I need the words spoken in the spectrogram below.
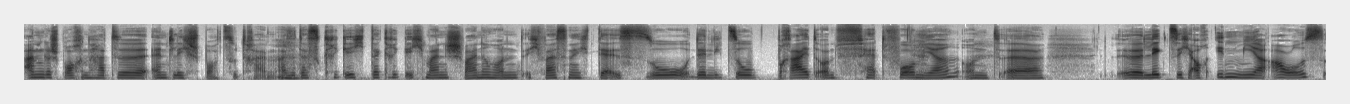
angesprochen hatte, endlich Sport zu treiben. Also Mhm. das kriege ich, da kriege ich meinen Schweinehund, ich weiß nicht, der ist so, der liegt so breit und fett vor mir und äh, äh, legt sich auch in mir aus.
